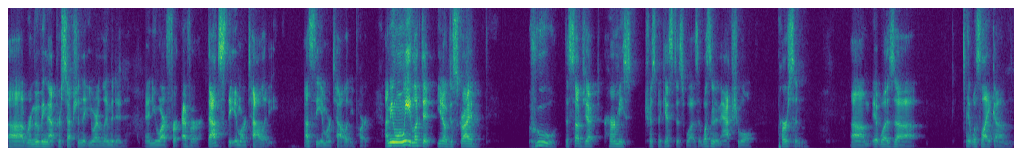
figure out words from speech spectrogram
uh, removing that perception that you are limited and you are forever. That's the immortality. That's the immortality part. I mean, when we looked at, you know, describe who the subject Hermes Trismegistus was. It wasn't an actual person. Um, it was uh, it was like um,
